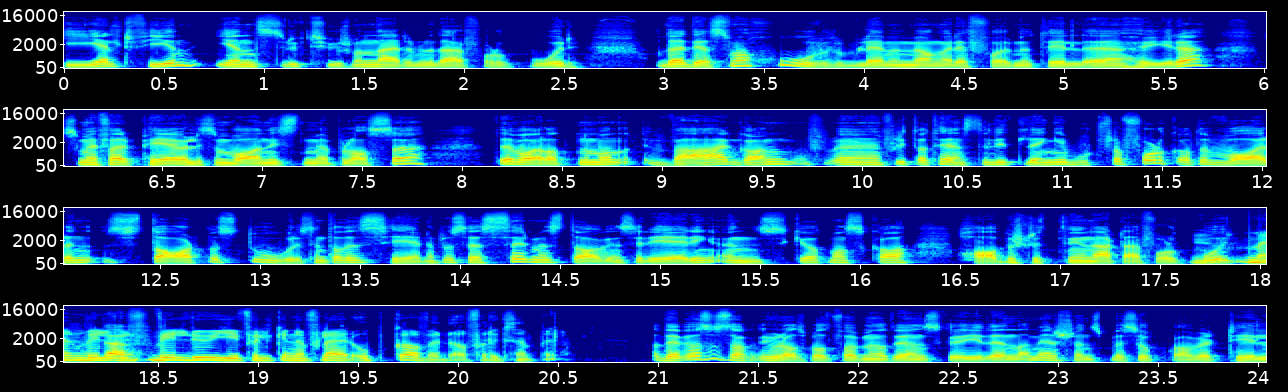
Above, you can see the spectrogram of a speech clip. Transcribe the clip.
helt fint i en struktur som er nærmere der folk bor. Og Det er det som er hovedproblemet med mange av reformene til uh, Høyre, som Frp liksom var nissen med på lasset. Det var at når man hver gang eh, flytta tjenestene litt lenger bort fra folk, at det var en start på store sentraliserende prosesser, mens dagens regjering ønsker at man skal ha beslutninger nært der folk bor. Men vil, vil du gi fylkene flere oppgaver, da, f.eks.? Og det har vi også sagt i Hurdalsplattformen, at vi ønsker å gi det enda mer skjønnsmessige oppgaver til,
